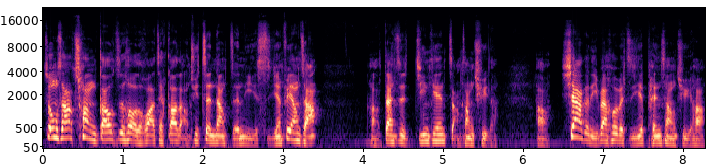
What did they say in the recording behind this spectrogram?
中沙创高之后的话，在高档去震荡整理时间非常长，好，但是今天涨上去了，好，下个礼拜会不会直接喷上去哈？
